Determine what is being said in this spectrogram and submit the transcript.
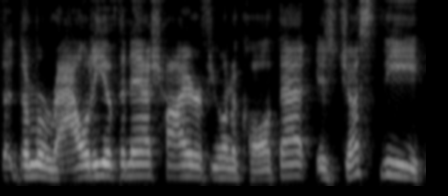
the- morality of the Nash hire, if you want to call it that, is just the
